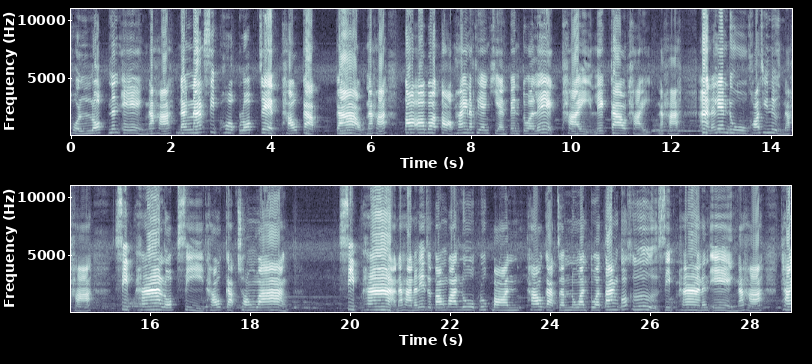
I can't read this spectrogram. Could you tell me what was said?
ผลลบนั่นเองนะคะ ดังนั้น 16 ลบ 7 เท่ากับ 9 นะคะตออบอตอบให้นักเรียนเขียนเป็นตัวเลขไทย เลข 9 ไทยนะคะอ่านักเรียนดูข้อที่ 1 นะคะ 15 ลบ 4 เท่ากับช่องว่าง 15 นะคะ นักเรียนจะต้องวาดรูปลูกบอลเท่ากับจำนวนตัวตั้งก็คือ 15 นั่นเองนะคะ ทาง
